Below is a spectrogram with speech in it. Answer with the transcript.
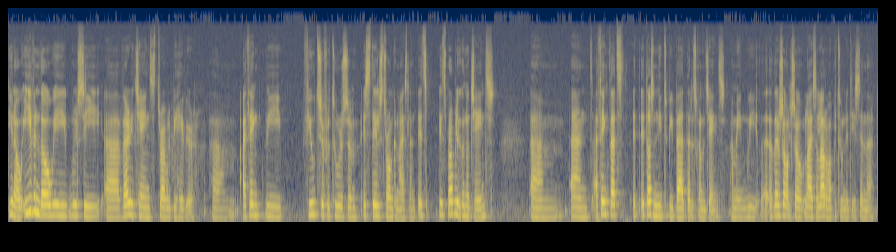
you know, even though we will see uh, very changed travel behavior, um, I think the future for tourism is still strong in Iceland. It's it's probably going to change, um, and I think that's it, it, Doesn't need to be bad that it's going to change. I mean, we uh, there's also lies a lot of opportunities in that.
